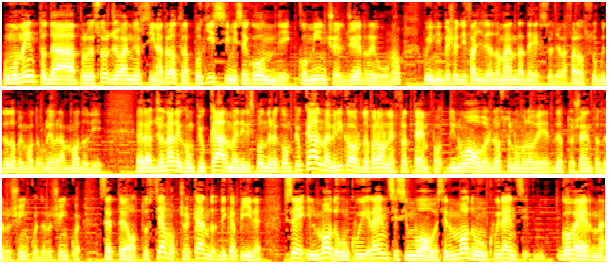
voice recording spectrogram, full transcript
un momento da professor Giovanni Orsina, però tra pochissimi secondi comincia il GR1, quindi invece di fargli la domanda adesso, gliela farò subito dopo in modo che lui avrà modo di ragionare con più calma e di rispondere con più calma. Vi ricordo però nel frattempo di nuovo il nostro numero verde 800 05 05 78. Stiamo cercando di capire se il modo con cui Renzi si muove se il modo con cui Renzi governa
